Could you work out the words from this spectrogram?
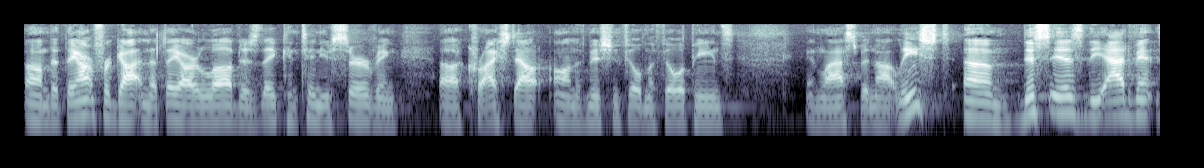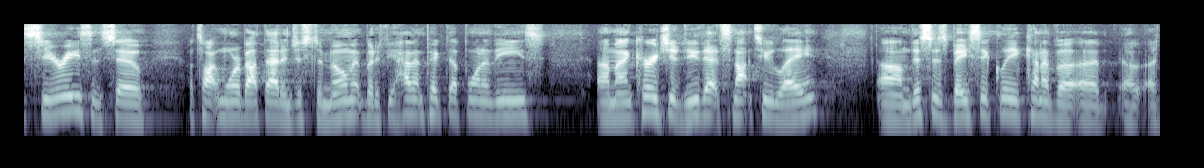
um, that they aren't forgotten, that they are loved as they continue serving uh, Christ out on the mission field in the Philippines. And last but not least, um, this is the Advent series. And so I'll talk more about that in just a moment. But if you haven't picked up one of these, um, I encourage you to do that. It's not too late. Um, this is basically kind of a, a,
